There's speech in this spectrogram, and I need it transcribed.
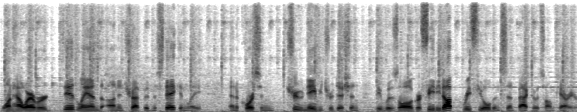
One, however, did land on Intrepid mistakenly, and of course, in true Navy tradition, it was all graffitied up, refueled, and sent back to its home carrier.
